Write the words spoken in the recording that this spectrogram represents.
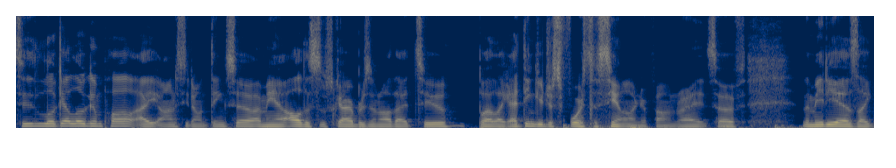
to look at Logan Paul. I honestly don't think so. I mean, all the subscribers and all that too, but like I think you're just forced to see it on your phone, right? So if the media is like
